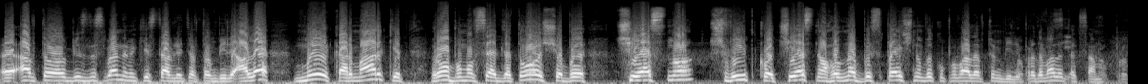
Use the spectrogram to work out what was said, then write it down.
е, автобізнесменам, які ставлять автомобілі. Але ми, кармаркет, робимо все для того, щоб чесно, швидко, чесно, головне безпечно ви купували автомобілі. Продавали професій- так само. про-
